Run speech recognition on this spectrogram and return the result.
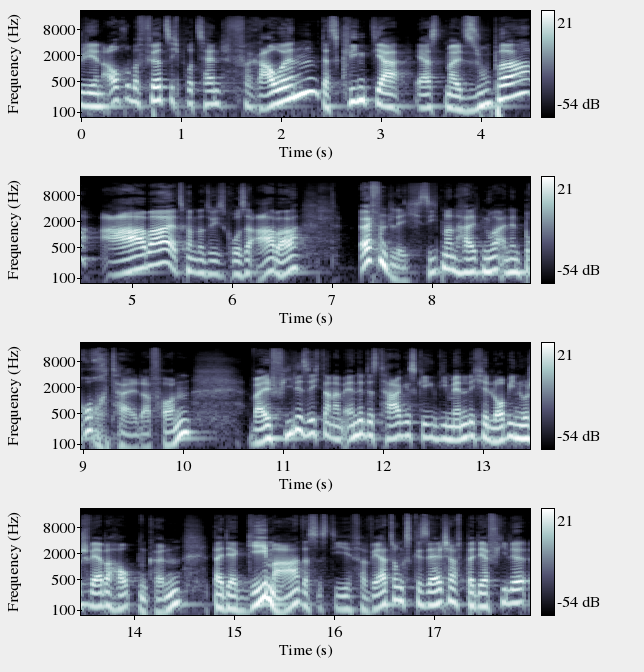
studieren auch über 40 Prozent Frauen. Das klingt ja erstmal super, aber, jetzt kommt natürlich das große Aber, öffentlich sieht man halt nur einen Bruchteil davon weil viele sich dann am Ende des Tages gegen die männliche Lobby nur schwer behaupten können. Bei der GEMA, das ist die Verwertungsgesellschaft, bei der viele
